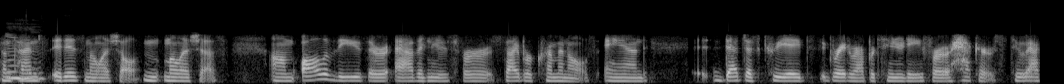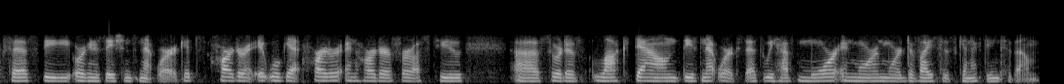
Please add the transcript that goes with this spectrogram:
Sometimes mm-hmm. it is malicious. M- malicious. Um, all of these are avenues for cyber criminals, and that just creates a greater opportunity for hackers to access the organization's network. It's harder. It will get harder and harder for us to uh, sort of lock down these networks as we have more and more and more devices connecting to them.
